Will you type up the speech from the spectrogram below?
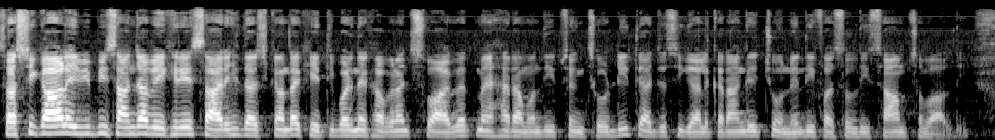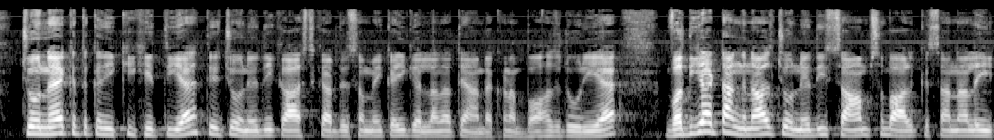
ਸਤਿ ਸ਼੍ਰੀ ਅਕਾਲ ਏਬੀਪੀ ਸਾਂਝਾ ਵੇਖ ਰਹੇ ਸਾਰੇ ਹੀ ਦਰਸ਼ਕਾਂ ਦਾ ਖੇਤੀਬਾੜੀ ਦੀਆਂ ਖਬਰਾਂ 'ਚ ਸਵਾਗਤ। ਮੈਂ ਹਾਂ ਰਮਨਦੀਪ ਸਿੰਘ ਸੋਢੀ ਤੇ ਅੱਜ ਅਸੀਂ ਗੱਲ ਕਰਾਂਗੇ ਝੋਨੇ ਦੀ ਫਸਲ ਦੀ ਸਾਂਭ ਸੰਭਾਲ ਦੀ। ਝੋਨਾ ਇੱਕ ਤਕਨੀਕੀ ਖੇਤੀ ਹੈ ਤੇ ਝੋਨੇ ਦੀ ਕਾਸ਼ਤ ਕਰਦੇ ਸਮੇਂ ਕਈ ਗੱਲਾਂ ਦਾ ਧਿਆਨ ਰੱਖਣਾ ਬਹੁਤ ਜ਼ਰੂਰੀ ਹੈ। ਵਧੀਆ ਢੰਗ ਨਾਲ ਝੋਨੇ ਦੀ ਸਾਂਭ ਸੰਭਾਲ ਕਿਸਾਨਾਂ ਲਈ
